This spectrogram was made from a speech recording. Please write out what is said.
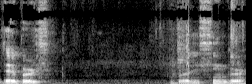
Devers. Brady Singer.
